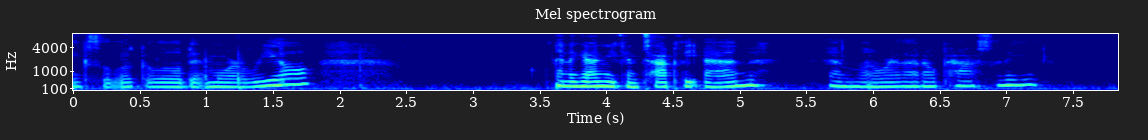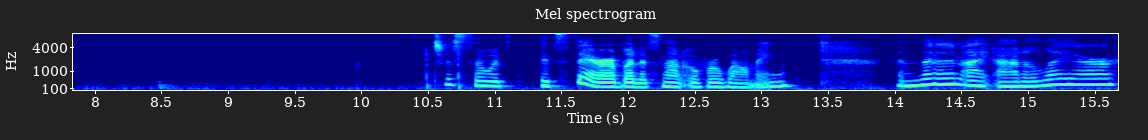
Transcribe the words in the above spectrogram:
Makes it look a little bit more real. And again, you can tap the end and lower that opacity. Just so it's, it's there, but it's not overwhelming. And then I add a layer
